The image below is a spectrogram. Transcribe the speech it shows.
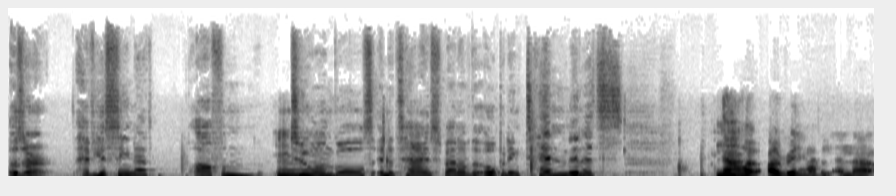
Uzar, have you seen that often? Two own goals in the time span of the opening 10 minutes? No, I really haven't. And uh,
